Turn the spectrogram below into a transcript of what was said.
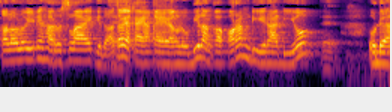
kalau lu ini harus like gitu atau ya kayak kayak yang lu bilang kalau orang di radio Iya. udah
